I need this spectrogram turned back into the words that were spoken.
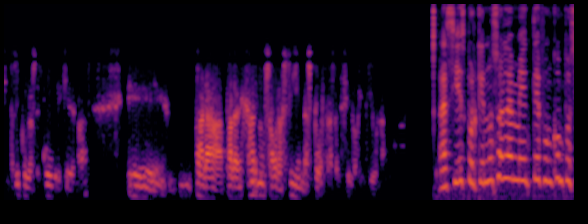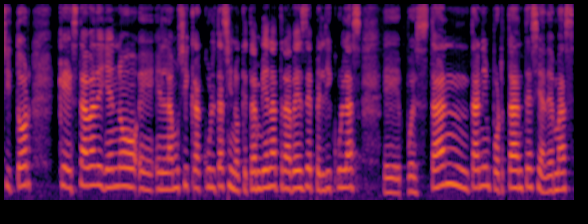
en películas de Kubrick y demás, eh, para, para dejarnos ahora sí en las puertas del siglo. Así es, porque no solamente fue un compositor que estaba de lleno eh, en la música culta, sino que también a través de películas eh, pues tan, tan importantes y además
